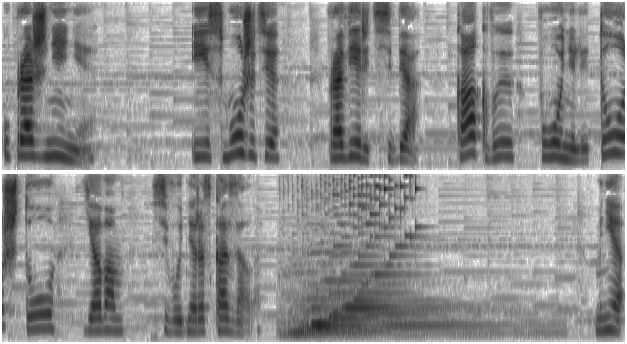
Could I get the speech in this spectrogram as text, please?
упражнения и сможете проверить себя, как вы поняли то, что я вам сегодня рассказала. Мне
